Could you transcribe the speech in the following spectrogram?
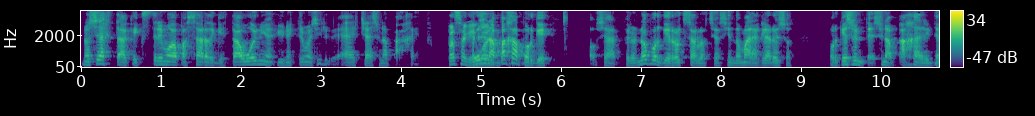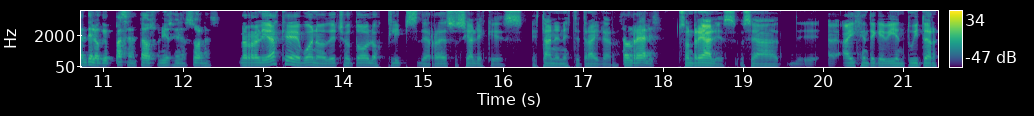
No sé hasta qué extremo va a pasar de que está bueno y un extremo decir, eh, ya es una paja esto. Pasa que pero es una paja porque, o sea, pero no porque Rockstar lo esté haciendo mal, claro eso. Porque es, es una paja directamente lo que pasa en Estados Unidos en esas zonas. La realidad es que, bueno, de hecho todos los clips de redes sociales que están en este tráiler... Son reales. Son reales. O sea, hay gente que vi en Twitter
